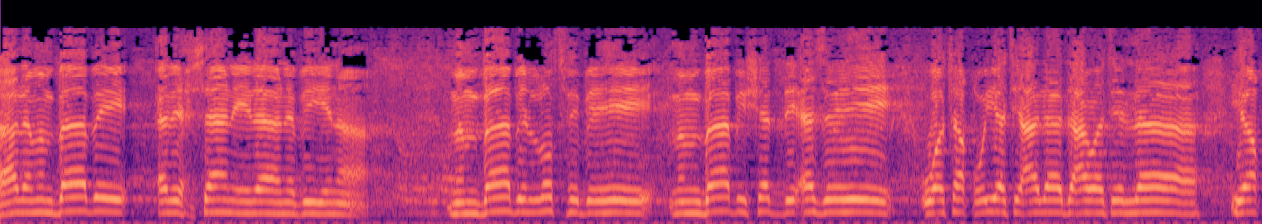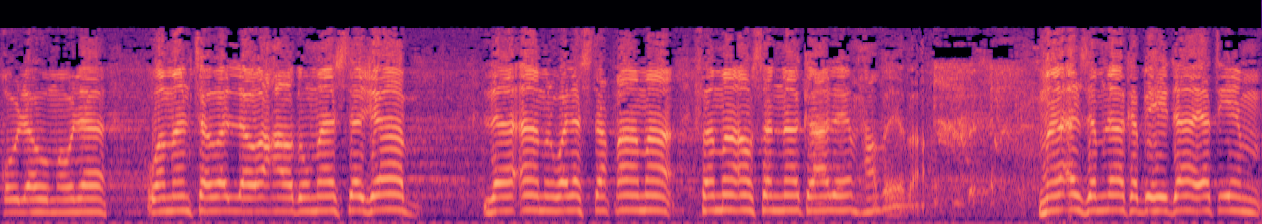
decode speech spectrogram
هذا من باب الإحسان إلى نبينا. من باب اللطف به من باب شد أزره وتقوية على دعوة الله. يقول له مولاه ومن تولى وأعرض ما استجاب لا آمن ولا استقام فما أرسلناك عليهم حفيظا. ما ألزمناك بهدايتهم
